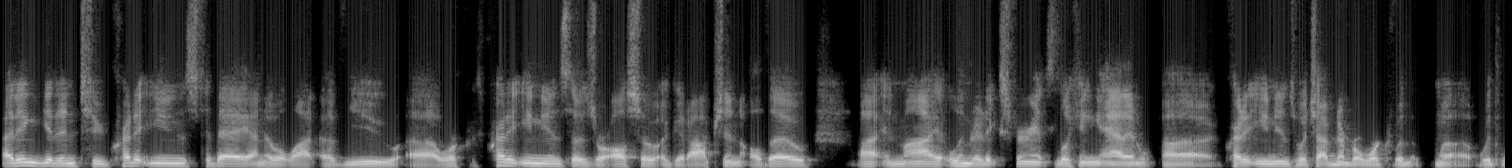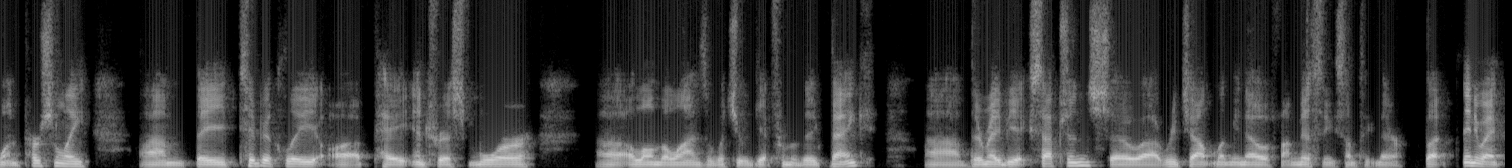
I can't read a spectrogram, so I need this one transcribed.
I didn't get into credit unions today. I know a lot of you uh, work with credit unions. Those are also a good option. Although, uh, in my limited experience looking at credit unions, which I've never worked with with one personally, um, they typically pay interest more along the lines of what you would get from a big bank. Uh, there may be exceptions, so uh, reach out and let me know if I'm missing something there. But anyway,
